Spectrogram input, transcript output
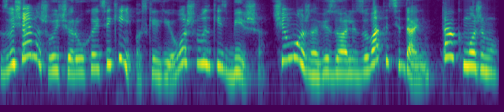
Звичайно, швидше рухається кінь, оскільки його швидкість більша. Чи можна візуалізувати ці дані? Так, можемо.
